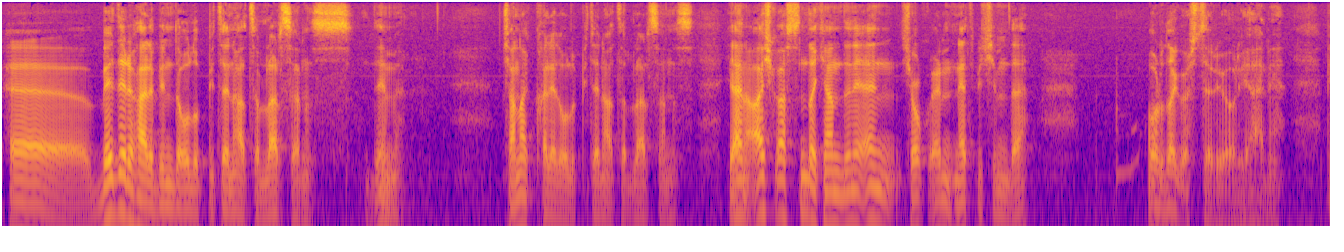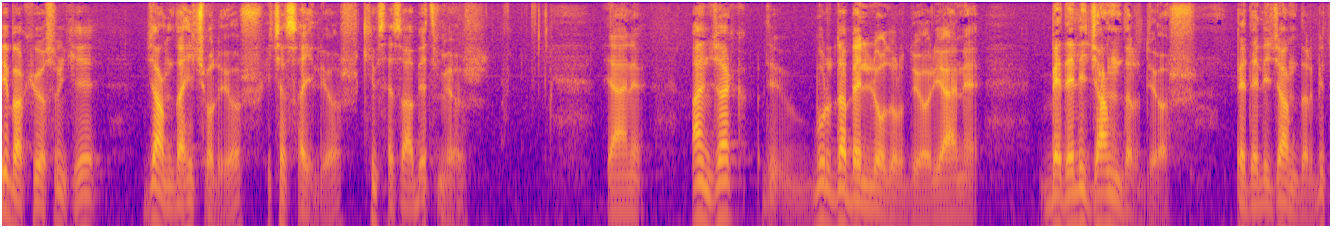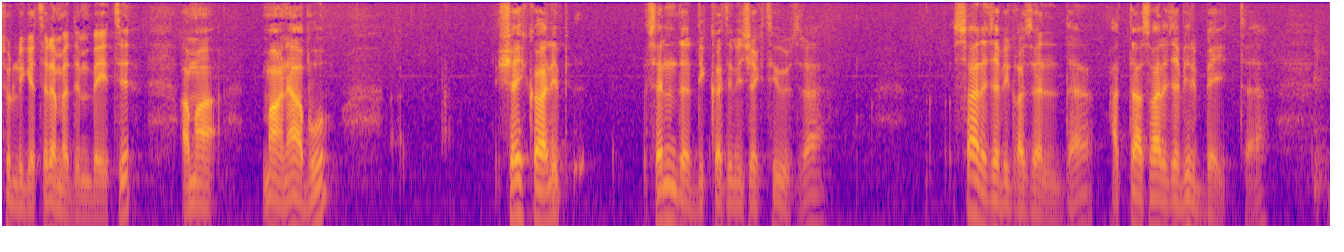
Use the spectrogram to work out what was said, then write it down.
e, Bedir Harbi'nde olup biteni hatırlarsanız değil mi? Çanakkale'de olup biteni hatırlarsanız. Yani aşk aslında kendini en çok en net biçimde orada gösteriyor yani. Bir bakıyorsun ki canda hiç oluyor, hiçe sayılıyor, kimse hesap etmiyor. Yani Ancak burada belli olur diyor yani. Bedeli candır diyor. Bedeli candır. Bir türlü getiremedim beyti. Ama mana bu. Şeyh Galip senin de dikkatini çektiği üzere sadece bir gazelde hatta sadece bir beytte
